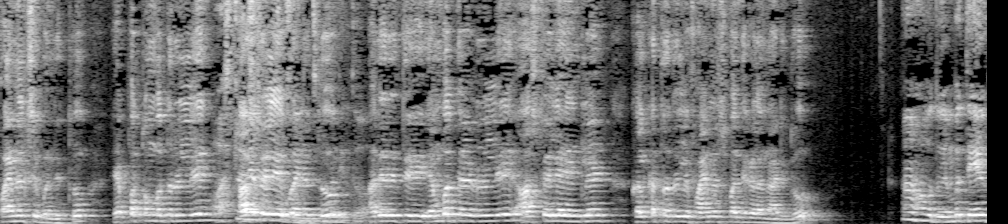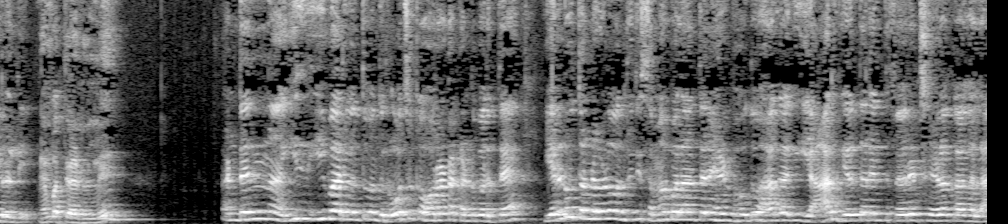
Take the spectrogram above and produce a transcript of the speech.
ಫೈನಲ್ಸಿಗೆ ಬಂದಿತ್ತು. ಎಪ್ಪತ್ತೊಂಬತ್ತರಲ್ಲಿ ಆಸ್ಟ್ರೇಲಿಯಾ ಬಂದಿತ್ತು. ಅದೇ ರೀತಿ ಎಂಬತ್ತೆರಡರಲ್ಲಿ ಆಸ್ಟ್ರೇಲಿಯಾ ಇಂಗ್ಲೆಂಡ್ ಕಲ್ಕತ್ತಾದಲ್ಲಿ ಫೈನಲ್ಸ್ ಪಂದ್ಯಗಳನ್ನು ಆಡಿದ್ದು. ಹಾಂ ಹೌದು ಎಂಬತ್ತೇಳರಲ್ಲಿ. ಎಂಬತ್ತೆರಡರಲ್ಲಿ ಅಂಡ್ ದೆನ್ ಈ ಈ ಬಾರಿಗಂತೂ ಒಂದು ರೋಚಕ ಹೋರಾಟ ಕಂಡು ಬರುತ್ತೆ. ಎರಡೂ ತಂಡಗಳು ಒಂದು ರೀತಿ ಸಮಬಲ ಅಂತಾನೆ ಹೇಳ್ಬಹುದು. ಹಾಗಾಗಿ ಯಾರು ಗೆಲ್ತಾರೆ ಅಂತ ಫೇವರೇಟ್ಸ್ ಹೇಳೋಕ್ಕಾಗಲ್ಲ.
